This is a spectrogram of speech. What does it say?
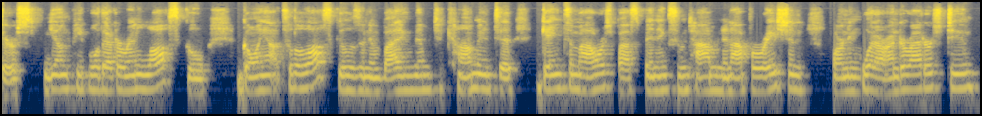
There's young people that are in law school going out to the law schools and inviting them to come and to gain some hours by spending some time in an operation, learning what our underwriters do,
